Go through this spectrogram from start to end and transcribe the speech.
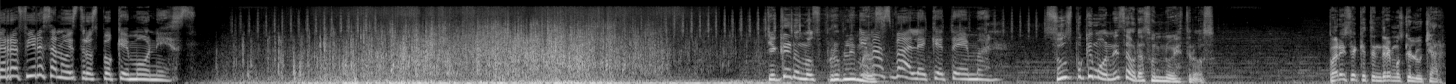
Te refieres a nuestros Pokémones. Llegaron los Y problemas. más vale que teman. Sus Pokémones ahora son nuestros. Parece que tendremos que luchar.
